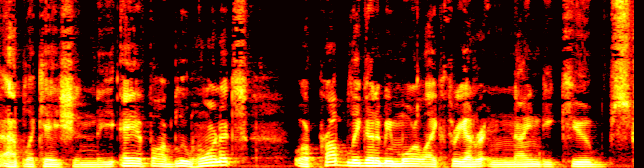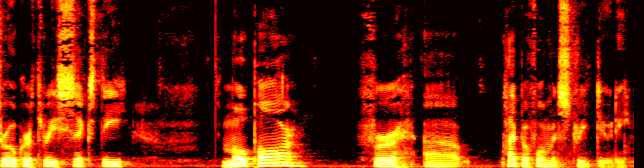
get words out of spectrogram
application. The AFR Blue Hornets are probably going to be more like 390 cube stroker 360 Mopar for uh, high performance street duty.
